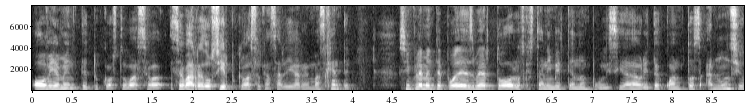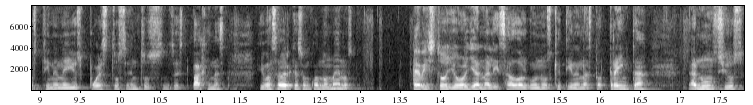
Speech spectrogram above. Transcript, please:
obviamente tu costo va, se, va, a reducir porque vas a alcanzar a llegar a más gente. Simplemente puedes ver todos los que están invirtiendo en publicidad ahorita, cuántos anuncios tienen ellos puestos en tus páginas y vas a ver que son cuando menos. He visto yo y he analizado algunos que tienen hasta 30 anuncios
